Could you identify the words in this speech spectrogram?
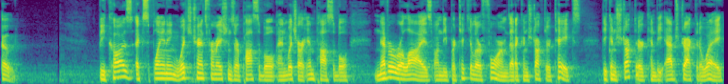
Code. Because explaining which transformations are possible and which are impossible never relies on the particular form that a constructor takes, the constructor can be abstracted away,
